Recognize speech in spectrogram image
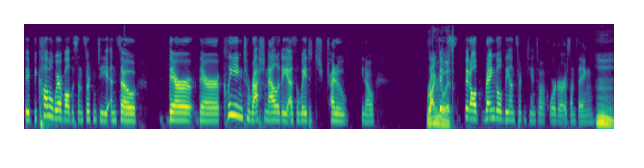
they've become aware of all this uncertainty, and so they're they're clinging to rationality as a way to try to you know wrangle it. fit all wrangle the uncertainty into order or something. Hmm.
